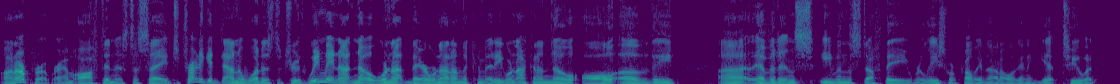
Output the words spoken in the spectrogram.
on our program often is to say, to try to get down to what is the truth. We may not know. We're not there. We're not on the committee. We're not going to know all of the uh, evidence, even the stuff they release. We're probably not all going to get to it.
